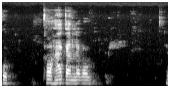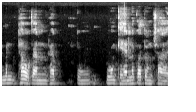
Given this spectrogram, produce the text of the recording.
กบ เข้าหากันแล้วก็ให้มันเท่ากันครับ ตรงวงแขนแล้วก็ตรงชาย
